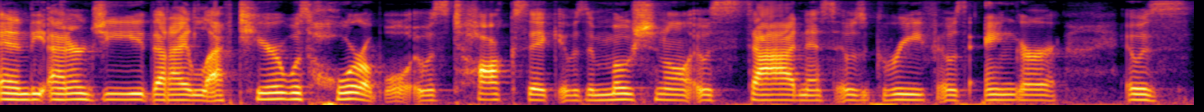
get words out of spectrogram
and the energy that I left here was horrible. It was toxic, it was emotional, it was sadness, it was grief, it was anger. It was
